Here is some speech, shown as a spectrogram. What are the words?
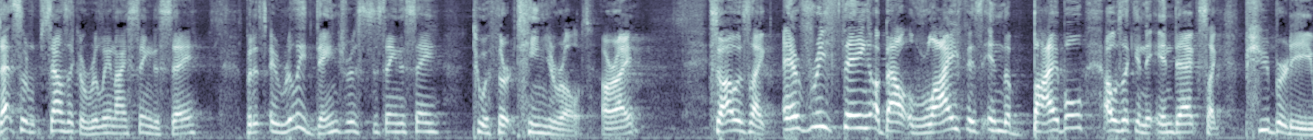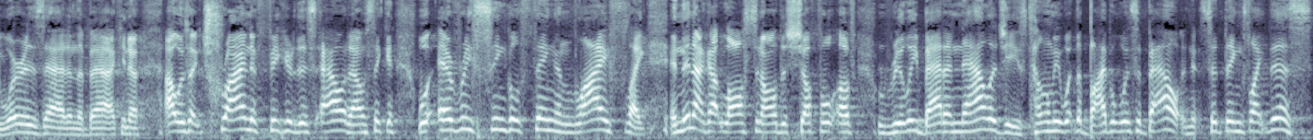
that sounds like a really nice thing to say, but it's a really dangerous thing to say to a 13 year old, all right? So I was like, everything about life is in the Bible. I was like in the index, like puberty, where is that in the back? You know, I was like trying to figure this out. I was thinking, well, every single thing in life, like, and then I got lost in all the shuffle of really bad analogies telling me what the Bible was about. And it said things like this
